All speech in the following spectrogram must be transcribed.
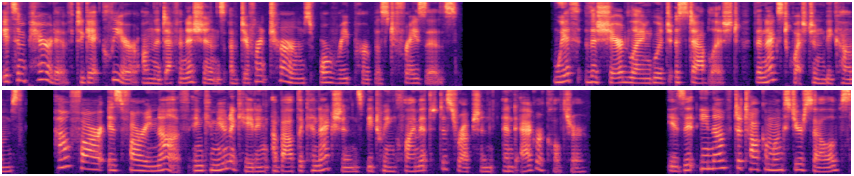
it's imperative to get clear on the definitions of different terms or repurposed phrases. With the shared language established, the next question becomes How far is far enough in communicating about the connections between climate disruption and agriculture? Is it enough to talk amongst yourselves?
